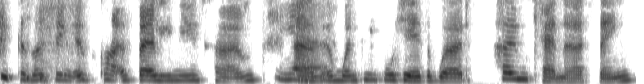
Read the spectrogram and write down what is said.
because I think it's quite a fairly new term. Yeah. Um, and when people hear the word home care nursing,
